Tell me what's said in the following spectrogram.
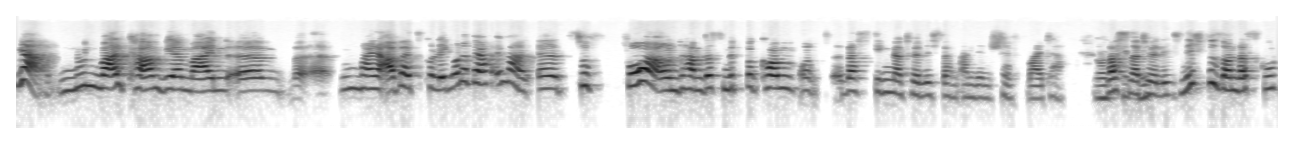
ja, nun mal kamen wir mein, ähm, äh, meine Arbeitskollegen oder wer auch immer äh, zuvor und haben das mitbekommen und das ging natürlich dann an den Chef weiter. Okay. Was natürlich nicht besonders gut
